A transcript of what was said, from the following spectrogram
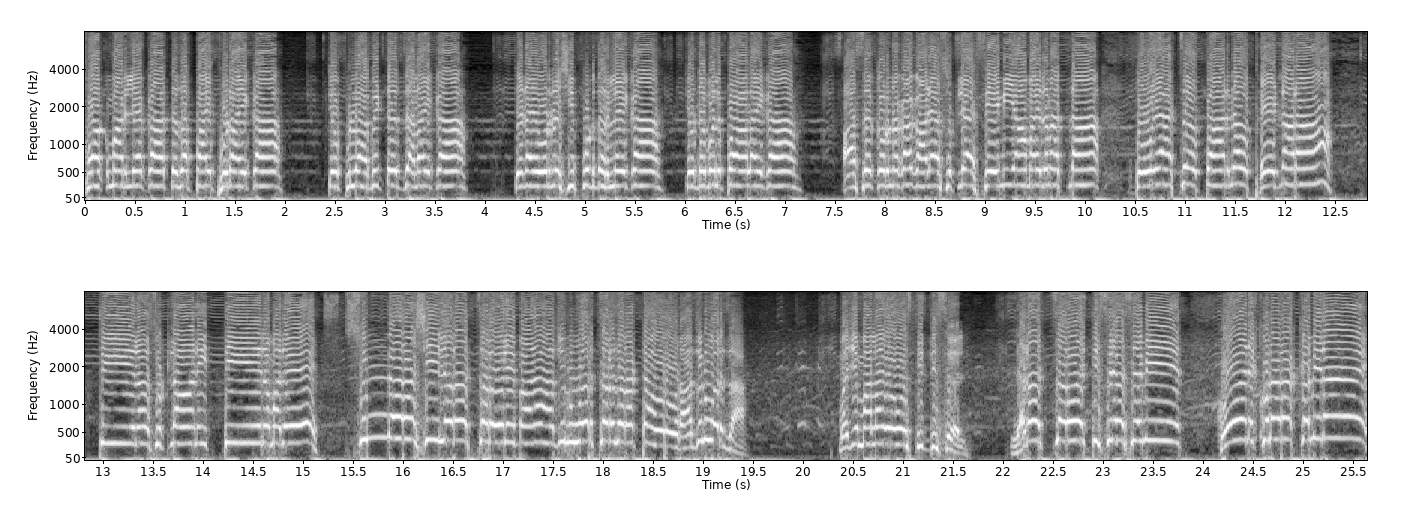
फॉक मारल्या का? त्याचा पाय फुडाय आहे का? तो फ्लॉबी टच झालाय का? त्या ड्रायव्हरनं शिपूट धरलंय का? तो डबल पळालाय का? असं करू नका गाड्या सुटल्या. सेमी या मैदानातला. डोळ्याचं पारणं फेडणारा तीन सुटला आणि तीन मध्ये सुंदर अशी लढत चालवली. बाळा अजून वर चढ जरा टावरवर. अजून वर जा. म्हणजे मला व्यवस्थित दिसल. लढत चालू तिसऱ्या सेमीत. कोण कुणाला कमी नाही.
